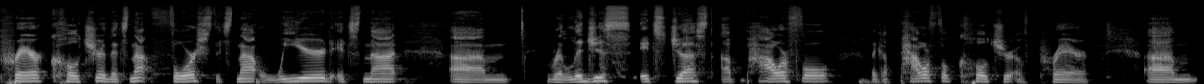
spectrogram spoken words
prayer culture that's not forced, it's not weird, it's not um, religious. It's just a powerful like a powerful culture of prayer. Um,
